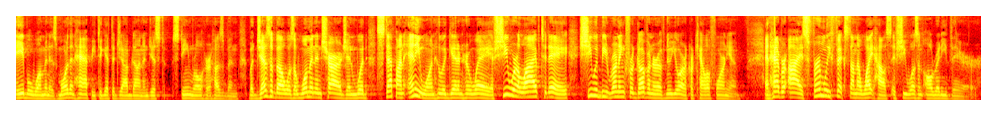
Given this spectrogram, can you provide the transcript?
able woman, is more than happy to get the job done and just steamroll her husband. But Jezebel was a woman in charge and would step on anyone who would get in her way. If she were alive today, she would be running for governor of New York or California and have her eyes firmly fixed on the White House if she wasn't already there.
